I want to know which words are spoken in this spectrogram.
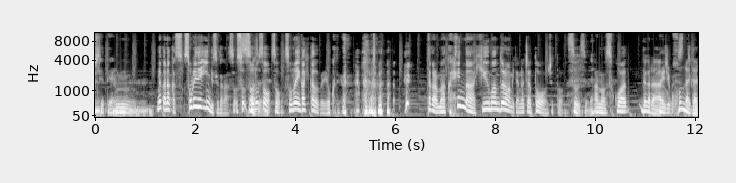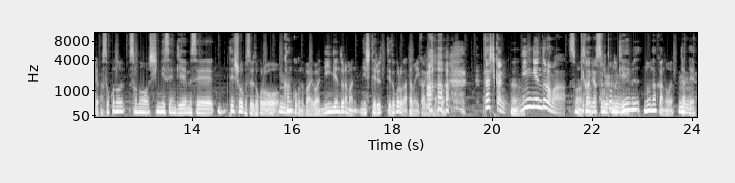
してて、ううんん。なんか、なんか、そそれでいいんですよ。だから、そ、そ、その、そうですよねそう、そう、その描き方でよくて。だから、まあ、なんか変なヒューマンドラマみたいになっちゃうと、ちょっと、そうですよねあ。の、そこは、だから大丈夫、です本来であれば、そこの、その心理戦ゲーム性で勝負するところを、うん韓国の場合は人間ドラマにしてるっていうところが多分いい加減だと。確かに、うん人間ドラマ。って感じがする。ほとんどゲームの中の、うんだって、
